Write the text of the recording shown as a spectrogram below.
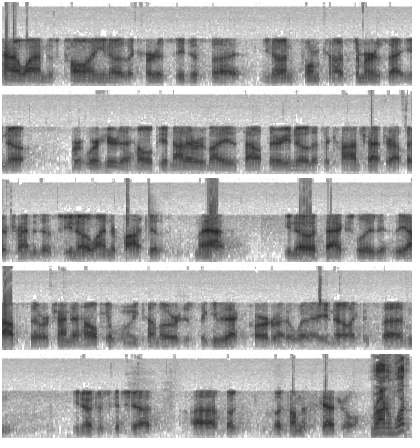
kind of why I'm just calling, you know, as a courtesy, just to you know inform customers that you know we're we're here to help you. Not everybody is out there, you know, that's a contractor out there trying to just you know line their pockets and that. You know, it's actually the, the opposite. We're trying to help you when we come over, just to give you that card right away. You know, like I said, and you know, just get you uh, booked booked on the schedule. Ron, what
